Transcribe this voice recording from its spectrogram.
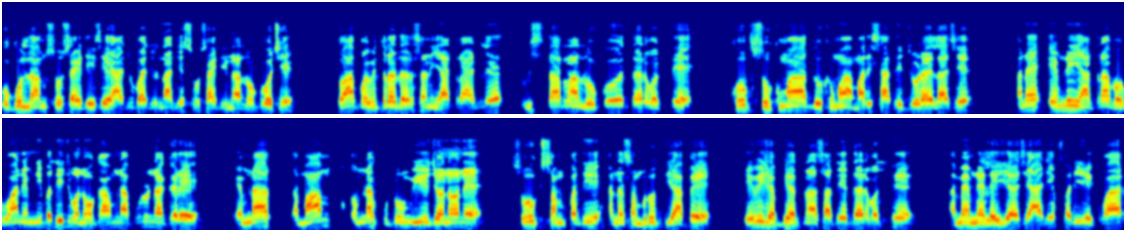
ગોકુલધામ સોસાયટી છે. આજુબાજુના જે સોસાયટીના લોકો છે. તો આ પવિત્ર દર્શન યાત્રા એટલે વિસ્તારના લોકો દર વખતે ખૂબ સુખમાં, દુઃખમાં અમારી સાથે જોડાયેલા છે. અને એમની યાત્રા ભગવાન એમની બધી જ મનોકામના પૂર્ણ કરે. એમના તમામ એમના કુટુંબીયજનોને સુખ, સંપત્તિ અને સમૃદ્ધિ આપે તેવી જ અભ્યર્થના સાથે દર વખતે અમે એમને લઈ જાય છે. આજે ફરી એકવાર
